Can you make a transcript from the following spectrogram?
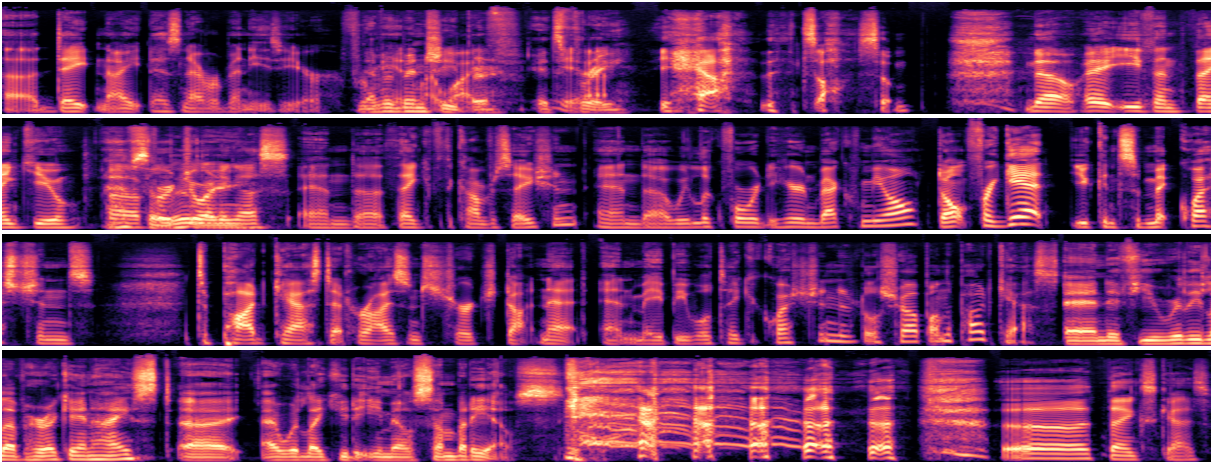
uh, date night has never been easier. For Never me been cheaper. wife. It's Yeah. free. Yeah, it's awesome. No, hey Ethan, thank you uh, for joining us, and uh, thank you for the conversation. And uh, we look forward to hearing back from you all. Don't forget, you can submit questions to podcast at horizonschurch.net, and maybe we'll take your question and it'll show up on the podcast. And if you really love Hurricane Heist, uh, I would like you to email somebody else. Uh, thanks, guys.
